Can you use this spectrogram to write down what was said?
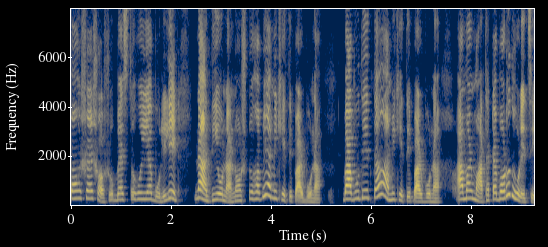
মহাশয় শশব্যস্ত হইয়া বলিলেন, না, দিও না, নষ্ট হবে, আমি খেতে পারব না। বাবুদের দাও, আমি খেতে পারব না। আমার মাথাটা বড় ধরেছে।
